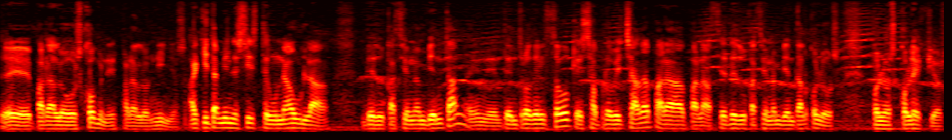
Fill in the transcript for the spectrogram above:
eh, para los jóvenes, para los niños. Aquí también existe un aula de educación ambiental dentro del zoo que es aprovechada para, hacer educación ambiental con los, con los colegios.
